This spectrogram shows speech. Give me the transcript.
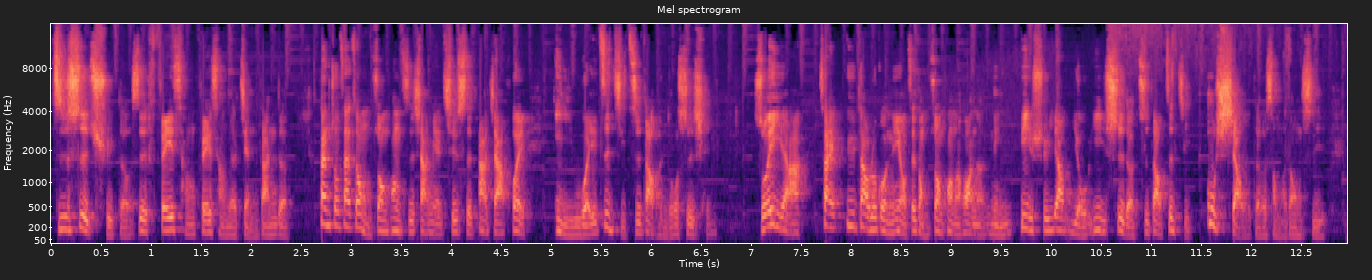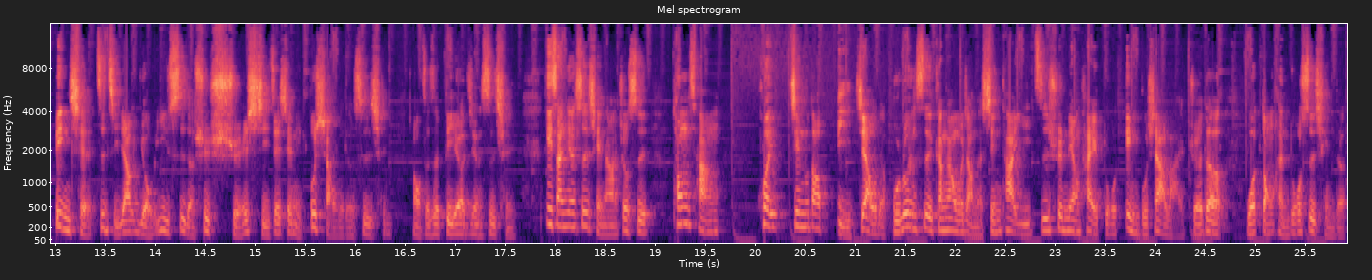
知识取得是非常非常的简单的。但就在这种状况之下面，其实大家会以为自己知道很多事情。所以啊，在遇到如果你有这种状况的话呢，您必须要有意识的知道自己不晓得什么东西，并且自己要有意识的去学习这些你不晓得的事情。哦，这是第二件事情。第三件事情呢，就是通常。会进入到比较的，不论是刚刚我讲的心态一，资讯量太多，定不下来，觉得我懂很多事情的，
